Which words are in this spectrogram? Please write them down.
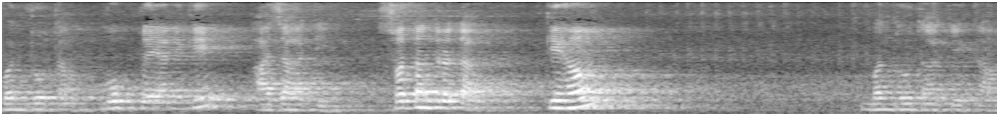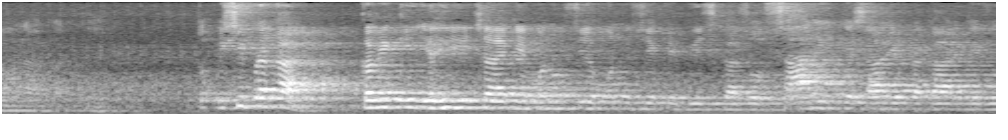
बंधुता, मुक्त यानी कि आज़ादी, स्वतंत्रता कि हम बंधुता की कामना करते हैं। तो इसी प्रकार कवि की यही इच्छा है कि मनुष्य मनुष्य के बीच का जो सारे के सारे प्रकार के जो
